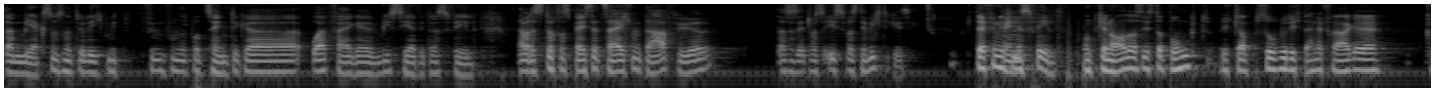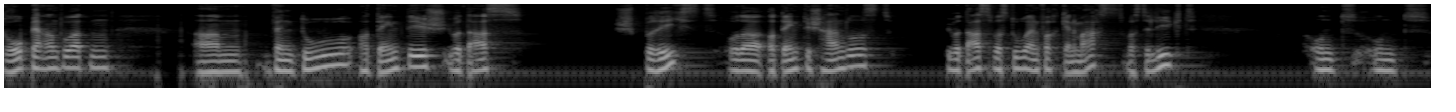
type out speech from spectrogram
dann merkst du es natürlich mit 500-prozentiger Ohrfeige, wie sehr dir das fehlt. Aber das ist doch das beste Zeichen dafür, dass es etwas ist, was dir wichtig ist, definitiv. wenn es fehlt. Und genau das ist der Punkt. Ich glaube, so würde ich deine Frage grob beantworten. Ähm, wenn du authentisch über das sprichst oder authentisch handelst, über das, was du einfach gerne machst, was dir liegt und, und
